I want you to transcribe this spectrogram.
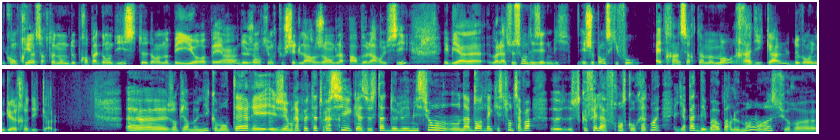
y compris un certain nombre de propagandistes dans nos pays européens, de gens qui ont touché de l'argent de la part de la Russie, eh bien, voilà, ce sont des ennemis. Et je pense qu'il faut être à un certain moment radical devant une guerre radicale. Euh, Jean-Pierre Moni, commentaire. Et, j'aimerais peut-être aussi qu'à ce stade de l'émission, on aborde la question de savoir euh, ce que fait la France concrètement. Il n'y a pas de débat au Parlement hein, sur, euh,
